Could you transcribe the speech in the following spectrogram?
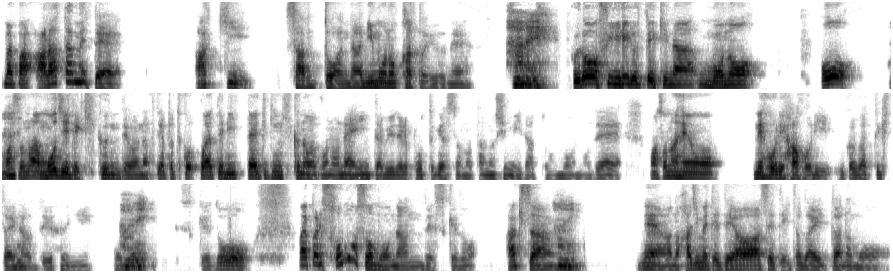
まあ、やっぱ改めて、アキさんとは何者かというね、はい。プロフィール的なものを、まあ、はいそのまま文字で聞くんではなくて、やっぱこうやって立体的に聞くのがこのね、インタビューであるポッドキャストの楽しみだと思うので、まあ、その辺を根掘り葉掘り伺っていきたいなというふうに思うんですけど、まあ、やっぱりそもそもなんですけど、アキさん、はい。ね、あの、初めて出会わせていただいたのも、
